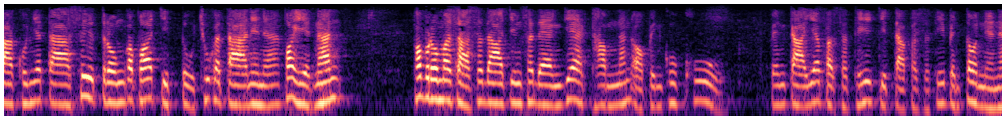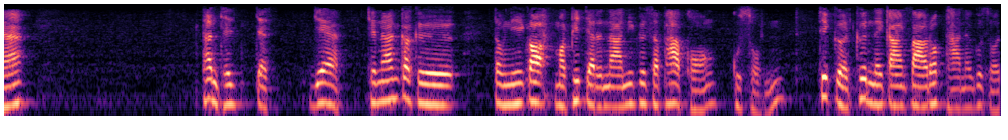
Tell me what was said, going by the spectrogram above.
ปาคุญญตาซื่อตรงก็เพราะจิตตุชุกตาเนี่ยนะเพราะเหตุนั้น พระบรมศาสดาจึงแสดงแยกธรรมนั้นออกเป็นคู่คู่ เป็นกายปัสสธิจิตตปัสสธิเป็นต้นเนี่ยนะ ท่านจะแยก ฉะนั้นก็คือตรงนี้ก็มาพิจารณานี่คือสภาพของกุศลที่เกิดขึ้นในการปารบทานในกุศล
